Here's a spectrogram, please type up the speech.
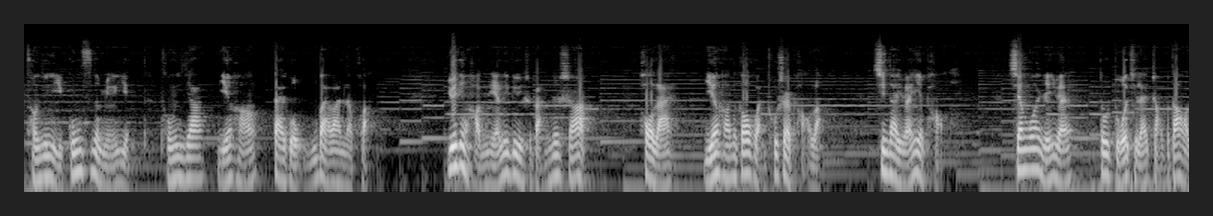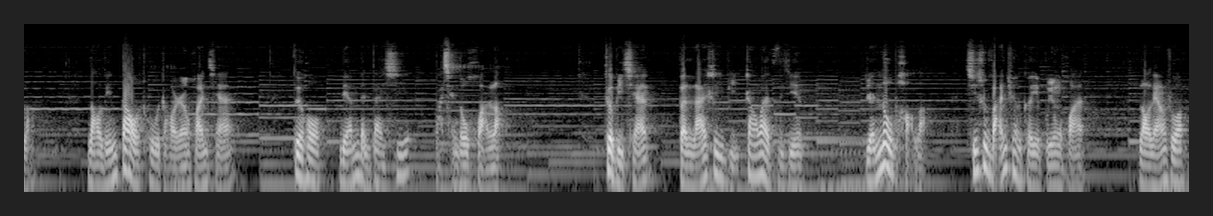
曾经以公司的名义从一家银行贷过五百万的款，约定好的年利率是百分之十二。后来，银行的高管出事跑了，信贷员也跑了，相关人员都躲起来找不到了。老林到处找人还钱，最后连本带息把钱都还了。这笔钱本来是一笔账外资金，人都跑了，其实完全可以不用还。老梁说，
